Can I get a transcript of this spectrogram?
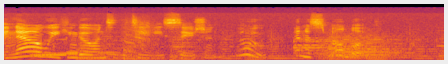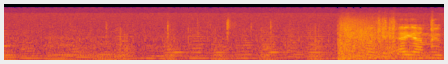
Okay, now we can go into the TV station. Ooh, and a spell book. Okay, I gotta move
